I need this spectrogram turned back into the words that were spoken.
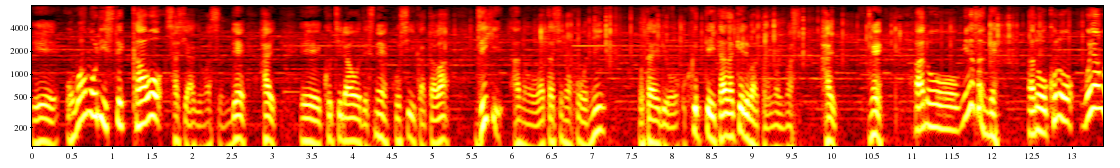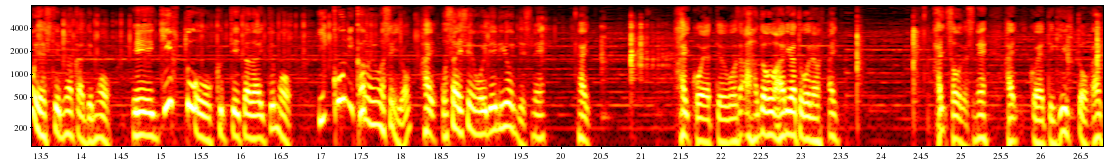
えー、お守りステッカーを差し上げますんで、はい、えー、こちらをですね、欲しい方は、ぜひ、あの、私の方にお便りを送っていただければと思います。はい。ね、あの、皆さんね、あの、このもやもやしてる中でも、えー、ギフトを送っていただいても、一向に構いませんよ。はい。お賽銭を入れるようにですね。はい。はい、こうやってござ。あ、どうもありがとうございます。はい。はい、そうですね。はい、こうやってギフト、はい、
